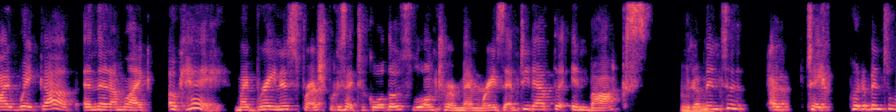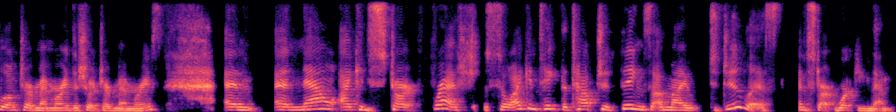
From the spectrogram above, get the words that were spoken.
I wake up and then I'm like, okay, my brain is fresh because I took all those long term memories, emptied out the inbox, put mm-hmm. them into I take put them into long term memory, the short term memories, and and now I can start fresh. So I can take the top two things on my to do list and start working them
